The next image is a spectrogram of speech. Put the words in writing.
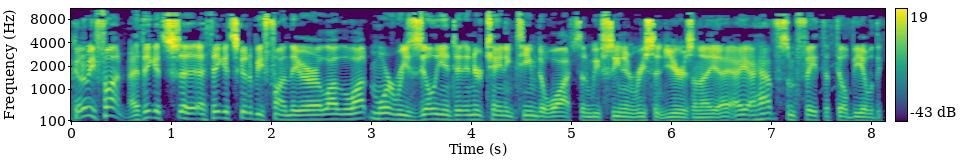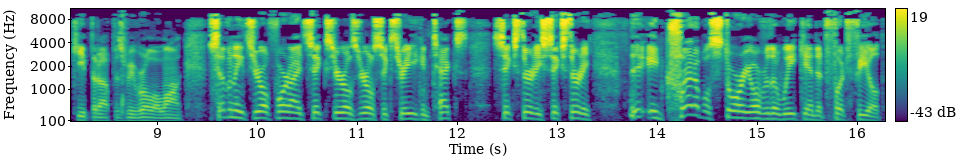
Going to be fun. I think it's. Uh, I think it's going to be fun. They are a lot, a lot, more resilient and entertaining team to watch than we've seen in recent years, and I, I, have some faith that they'll be able to keep it up as we roll along. 780-496-0063. You can text 630 630. Incredible story over the weekend at Foote Field.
